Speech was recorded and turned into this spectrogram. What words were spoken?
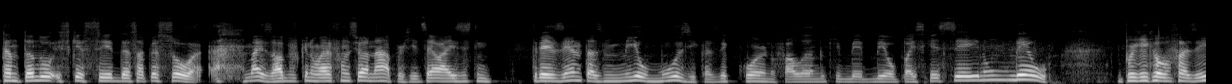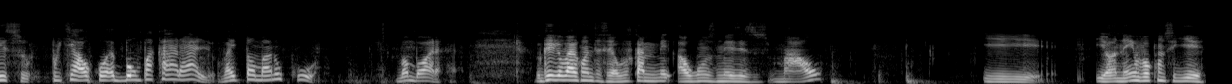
tentando esquecer dessa pessoa. Mas óbvio que não vai funcionar, porque sei lá, existem 300 mil músicas de corno falando que bebeu para esquecer e não deu. Por que, que eu vou fazer isso? Porque álcool é bom pra caralho. Vai tomar no cu. Vambora, cara. O que, que vai acontecer? Eu vou ficar me alguns meses mal e, e eu nem vou conseguir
